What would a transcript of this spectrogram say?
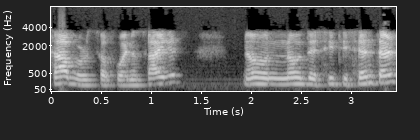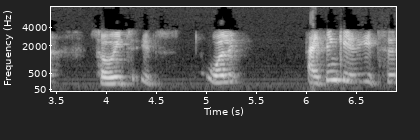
suburbs of Buenos Aires, no, no, the city center. So it's it's well, it, I think it, it's a,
